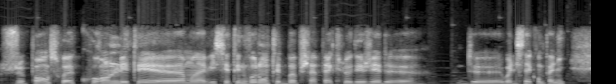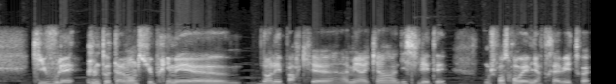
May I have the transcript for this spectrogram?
Je pense, ouais, courant de l'été, euh, à mon avis, c'était une volonté de Bob Chapek, le DG de, de Walt Disney Company, qui voulait totalement le supprimer euh, dans les parcs euh, américains d'ici l'été. Donc je pense qu'on va y venir très vite, ouais.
